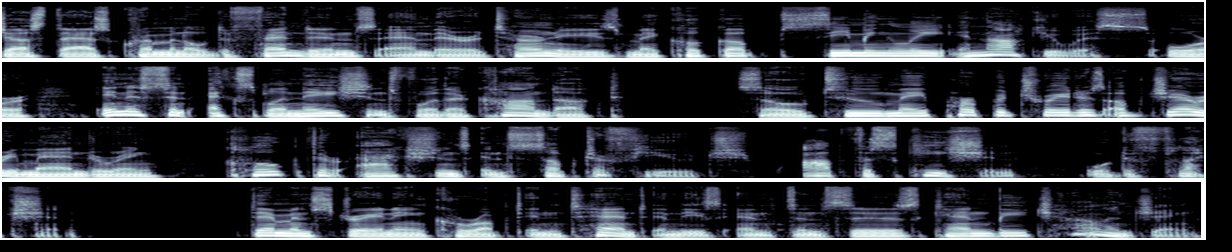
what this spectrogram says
Just as criminal defendants and their attorneys may cook up seemingly innocuous or innocent explanations for their conduct, so too may perpetrators of gerrymandering cloak their actions in subterfuge, obfuscation, or deflection. Demonstrating corrupt intent in these instances can be challenging,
